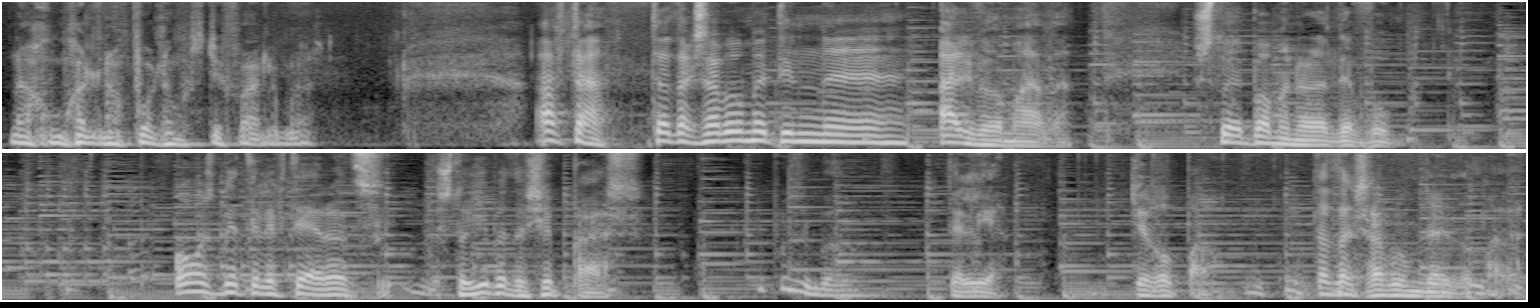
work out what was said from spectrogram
να έχουμε άλλο ένα πόλεμο στο κεφάλι μας. Αυτά. Θα τα ξαναπούμε την ε, άλλη εβδομάδα στο επόμενο ραντεβού. Όμως μια τελευταία ερώτηση. Στο γήπεδο εσύ πας; Ε, πώς δεν πάω; Τελεία. Και εγώ πάω. θα τα ξαναπούμε την εβδομάδα.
